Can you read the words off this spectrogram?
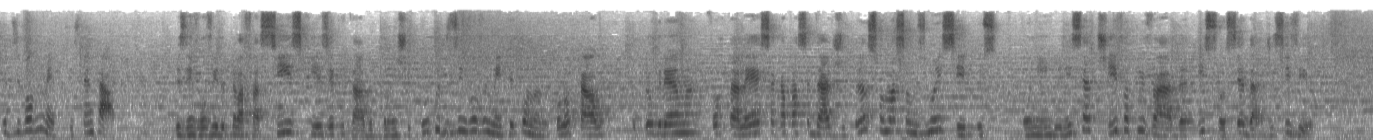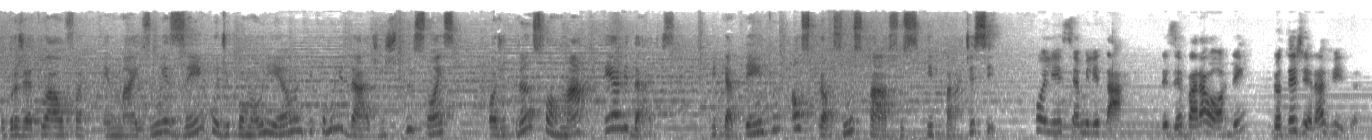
e o desenvolvimento sustentável. Desenvolvido pela FACISC e executado pelo Instituto de Desenvolvimento Econômico Local, o programa fortalece a capacidade de transformação dos municípios, unindo iniciativa privada e sociedade civil. O projeto Alfa é mais um exemplo de como a união entre comunidade e instituições pode transformar realidades. Fique atento aos próximos passos e participe. Polícia Militar. Preservar a ordem, proteger a vida.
